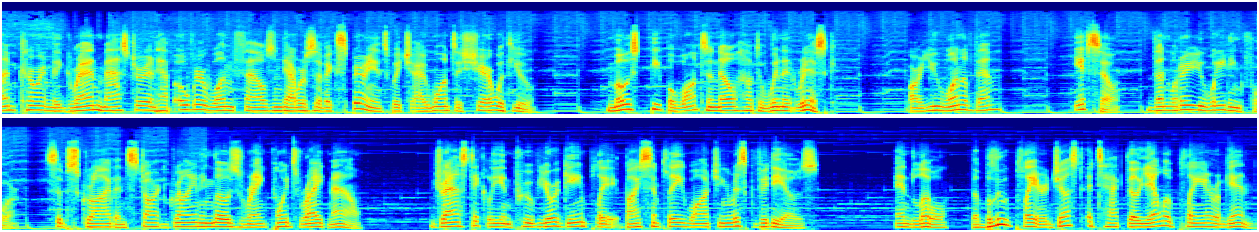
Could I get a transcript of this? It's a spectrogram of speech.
I'm currently Grandmaster and have over 1000 hours of experience which I want to share with you. Most people want to know how to win at risk. Are you one of them? If so, then what are you waiting for? subscribe and start grinding those rank points right now. Drastically improve your gameplay by simply watching risk videos. And lol, the blue player just attacked the yellow player again.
